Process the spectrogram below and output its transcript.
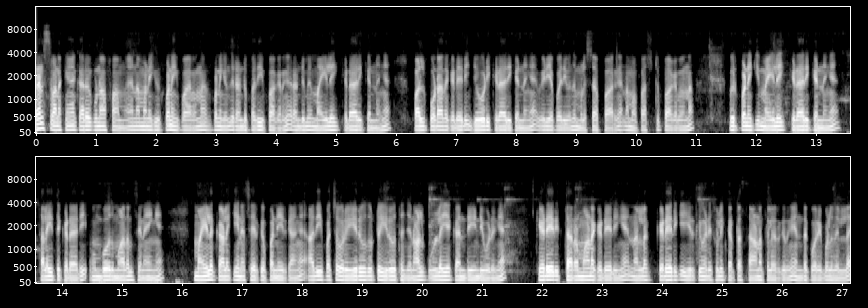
ஃப்ரெண்ட்ஸ் வணக்கங்க. கரூர் குணா ஃபார்முங்க. நம்ம இன்றைக்கி விற்பனைக்கு பார்க்குறோன்னா விற்பனைக்கு வந்து ரெண்டு பதிவு பார்க்குறேங்க. ரெண்டுமே மயிலை கிடாரி கண்ணுங்க. பல் போடாத கிடாரி ஜோடி கிடாரி கண்ணுங்க. வீடியோ பதிவு வந்து முழுசாக பாருங்கள் நம்ம ஃபஸ்ட்டு பார்க்குறோன்னா விற்பனைக்கு மயிலை கிடாரி கண்ணுங்க. தலையத்து கிடாரி ஒம்பது மாதம் சினைங்க. மயிலை காலைக்கு இன சேர்க்கை பண்ணியிருக்காங்க. அதிகபட்சம் ஒரு இருபது டு இருபத்தஞ்சி நாளுக்கு உள்ளேயே கன்று ஈண்டி விடுங்க. கெடேரி தரமான கெடேரிங்க. நல்ல கெடேரிக்கு இருக்க வேண்டிய சொல்லி கரெக்டாக ஸ்தானத்தில் இருக்குதுங்க. எந்த குறைபாடு இல்லை.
